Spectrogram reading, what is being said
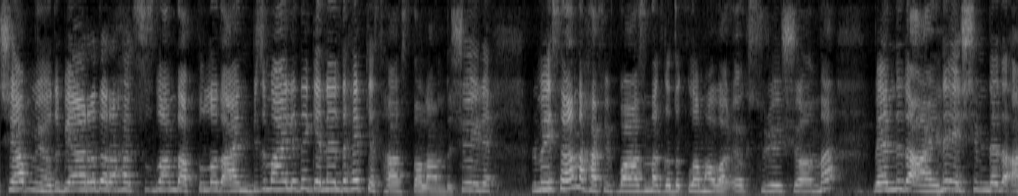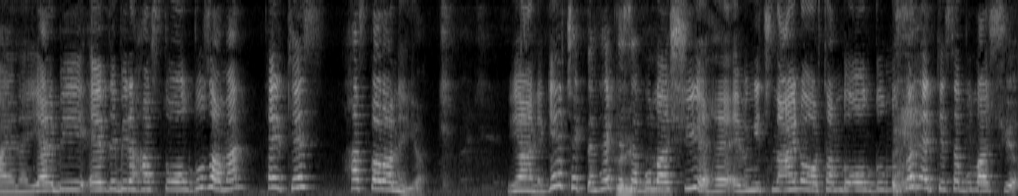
şey yapmıyordu. Bir arada rahatsızlandı. Abdullah da aynı. Bizim ailede genelde herkes hastalandı. Şöyle Rümeysa'nın da hafif boğazında gıdıklama var. Öksürüyor şu anda. Bende de aynı. Eşimde de aynı. Yani bir evde biri hasta olduğu zaman herkes hastalanıyor. Yani gerçekten herkese Grip. bulaşıyor. He, evin içinde aynı ortamda olduğumuzda herkese bulaşıyor.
